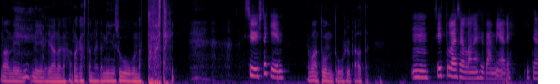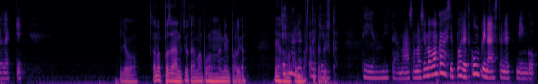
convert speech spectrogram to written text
Nämä on niin, niin hienoja, rakastan näitä niin suunnattomasti. syystäkin. Ne vaan tuntuu hyvältä. Mm, siitä tulee sellainen hyvä mieli itsellekin. Joo. Sanoppa sä nyt jotain, mä oon puhunut niin paljon. Ihan sama kummasta levystä. Tiedä mitä mä sanoisin. Mä vaan kahdesti pohdin, että kumpi näistä nyt niinku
